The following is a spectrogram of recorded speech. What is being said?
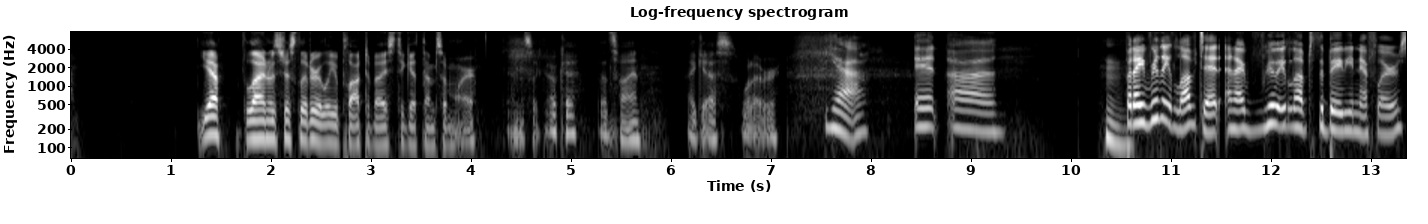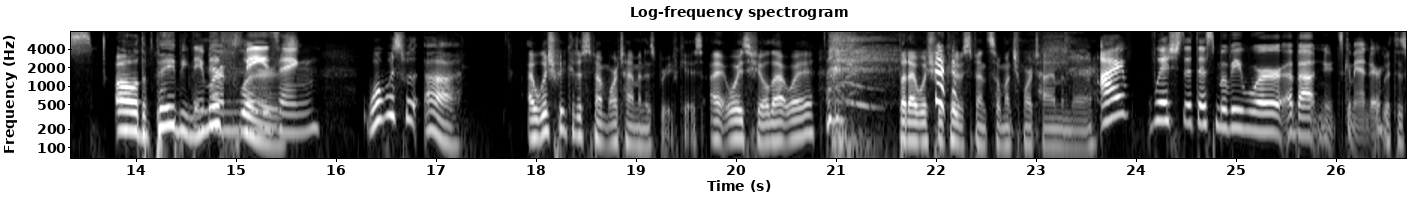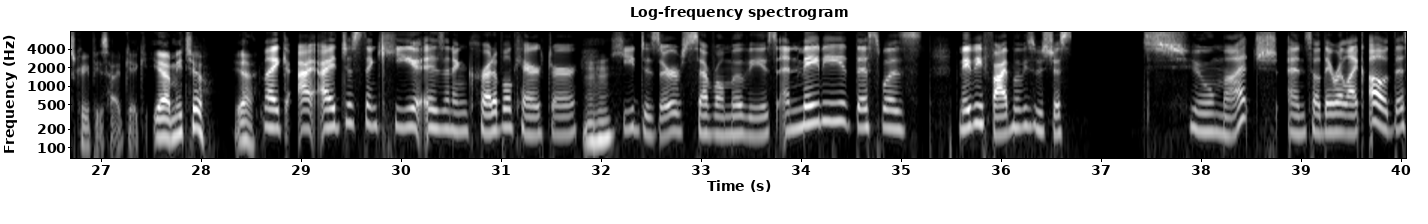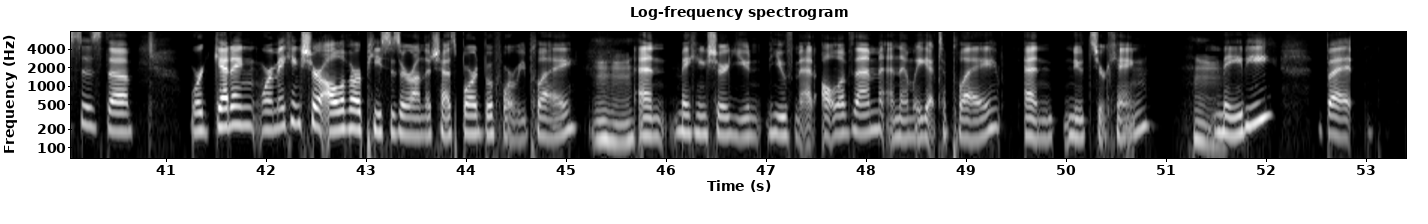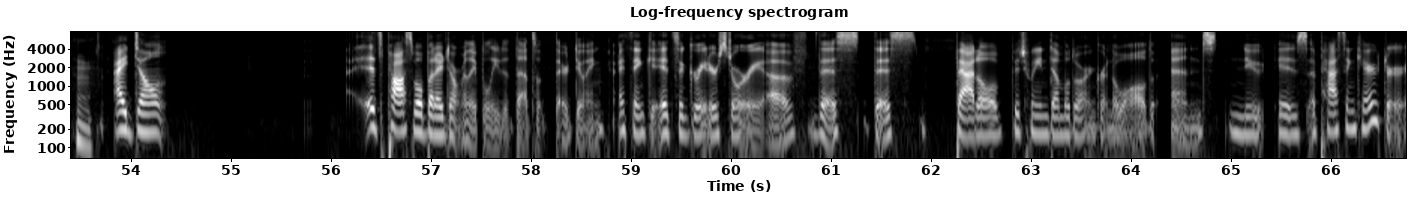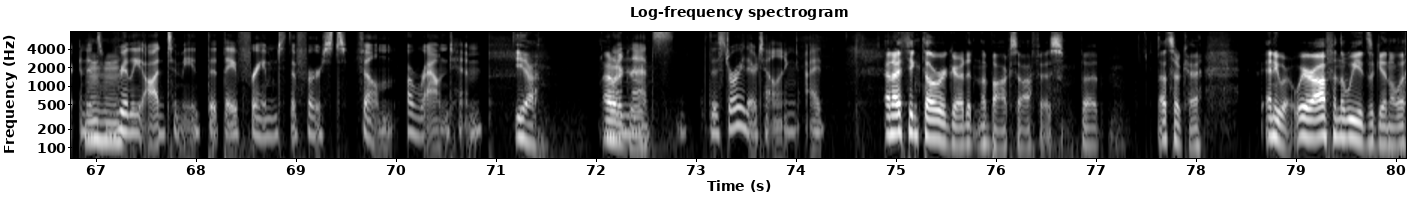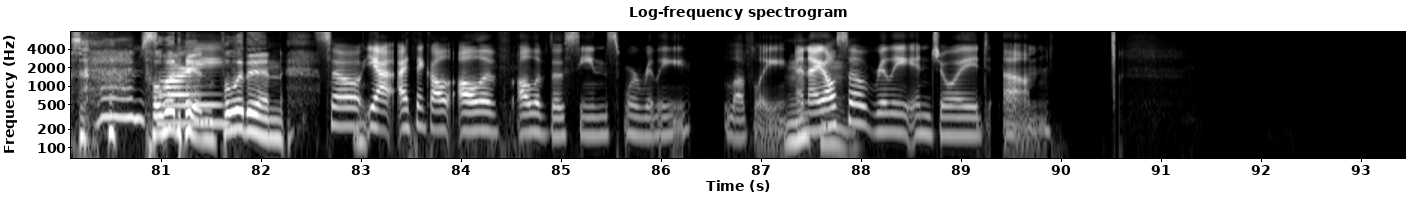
yeah, the lion was just literally a plot device to get them somewhere. And it's like, okay, that's fine. I guess whatever. Yeah. It uh Hmm. but I really loved it and I really loved the baby nifflers. Oh, the baby nifflers. They were amazing. What was with uh I wish we could have spent more time in his briefcase. I always feel that way, but I wish we could have spent so much more time in there I wish that this movie were about Newt Scamander. with his creepy sidekick. Yeah, me too. Yeah. Like I I just think he is an incredible character. Mm-hmm. He deserves several movies and maybe this was maybe 5 movies was just too much and so they were like, "Oh, this is the we're getting we're making sure all of our pieces are on the chessboard before we play." Mm-hmm. and making sure you you've met all of them and then we get to play and Newt's your king Hmm. maybe but Hmm. I don't it's possible but I don't really believe that that's what they're doing I think it's a greater story of this this battle between Dumbledore and Grindelwald and Newt is a passing character and it's Mhm. really odd to me that they framed the first film around him Yeah. I would when agree. that's the story they're telling I And I think they'll regret it in the box office, but that's okay. Anyway, we're off in the weeds again, Alyssa. I'm pull sorry it in. Pull it in. So yeah, I think all all of all of those scenes were really lovely, and I Mhm. also really enjoyed. Um,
